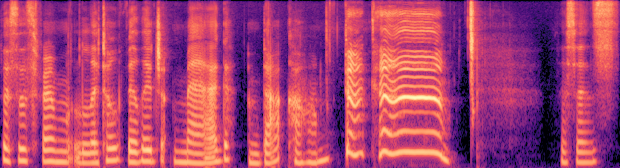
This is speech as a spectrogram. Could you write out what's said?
this is from littlevillagemag.com. Dot com. This is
